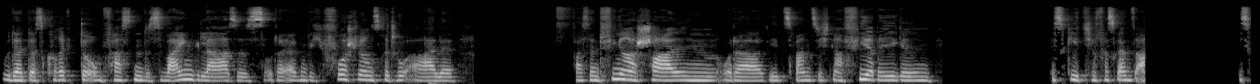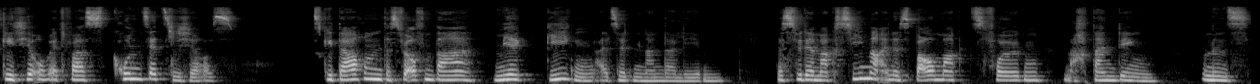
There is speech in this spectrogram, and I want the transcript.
oder das korrekte Umfassen des Weinglases oder irgendwelche Vorstellungsrituale, was sind Fingerschalen oder die 20 nach 4 Regeln. Es geht hier um was ganz anderes. Es geht hier um etwas Grundsätzlicheres. Es geht darum, dass wir offenbar mehr gegen als miteinander leben, dass wir der Maxime eines Baumarkts folgen, mach dein Ding und uns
